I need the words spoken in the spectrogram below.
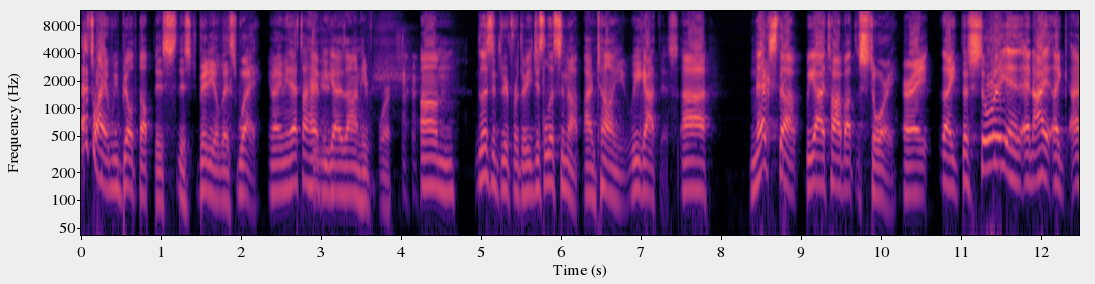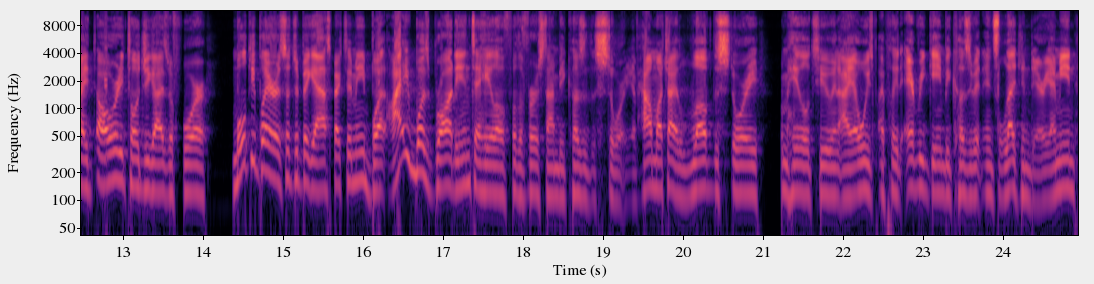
that's why we built up this this video this way. You know what I mean? That's what I have you guys on here for. Um, listen, three four three. Just listen up. I'm telling you, we got this. Uh, next up, we gotta talk about the story. All right, like the story, and, and I like I already told you guys before. Multiplayer is such a big aspect to me, but I was brought into Halo for the first time because of the story of how much I love the story from Halo 2, and I always I played every game because of it, and it's legendary. I mean,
